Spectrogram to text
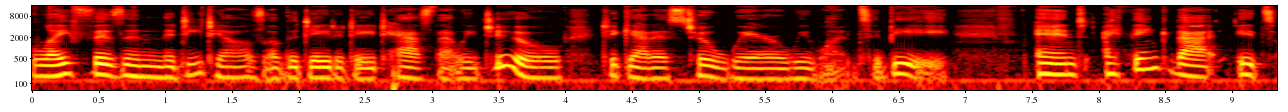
life is in the details of the day to day tasks that we do to get us to where we want to be. And I think that it's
